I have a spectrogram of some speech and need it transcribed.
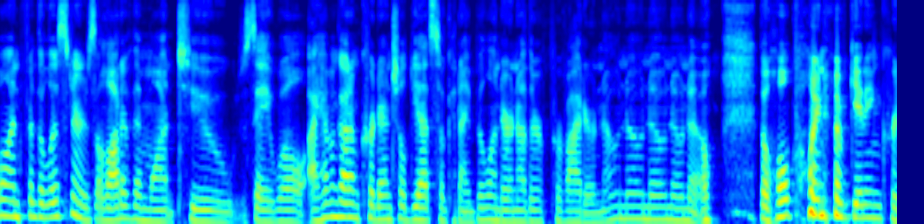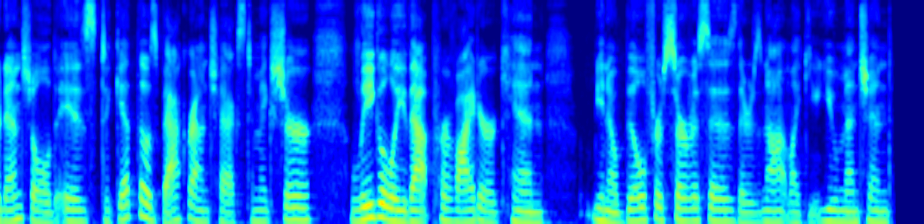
Well, and for the listeners, a lot of them want to say, well, I haven't got them credentialed yet, so can I bill under another provider? No, no, no, no, no. The whole point of getting credentialed is to get those background checks to make sure legally that provider can you know bill for services there's not like you mentioned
